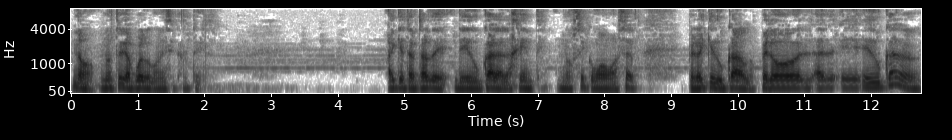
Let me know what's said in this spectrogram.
No, no estoy de acuerdo con ese cartel. Hay que tratar de, educar a la gente. No sé cómo vamos a hacer, pero hay que educarlos. Pero eh, educar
